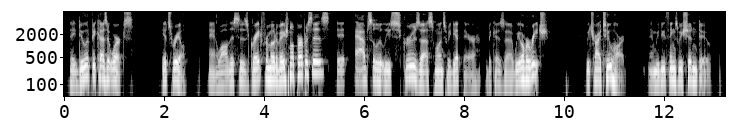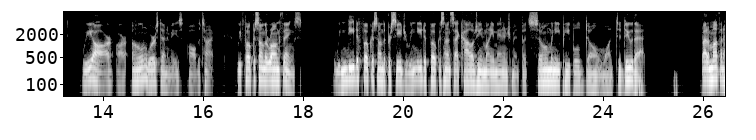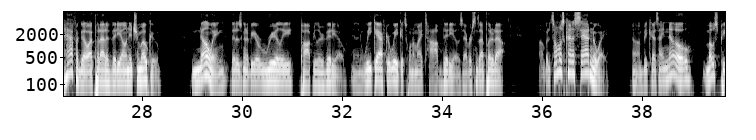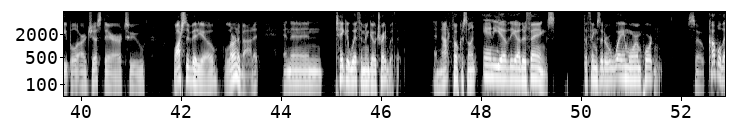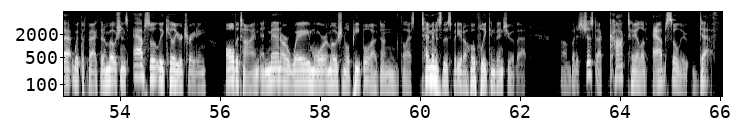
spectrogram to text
They do it because it works. It's real. And while this is great for motivational purposes, it absolutely screws us once we get there because uh, we overreach. We try too hard and we do things we shouldn't do. We are our own worst enemies all the time. We focus on the wrong things. We need to focus on the procedure. We need to focus on psychology and money management, but so many people don't want to do that. About a month and a half ago, I put out a video on Ichimoku. Knowing that it's going to be a really popular video. And then week after week, it's one of my top videos ever since I put it out. Uh, but it's almost kind of sad in a way um, because I know most people are just there to watch the video, learn about it, and then take it with them and go trade with it and not focus on any of the other things, the things that are way more important. So, couple that with the fact that emotions absolutely kill your trading all the time, and men are way more emotional people. I've done the last 10 minutes of this video to hopefully convince you of that. Um, but it's just a cocktail of absolute death.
